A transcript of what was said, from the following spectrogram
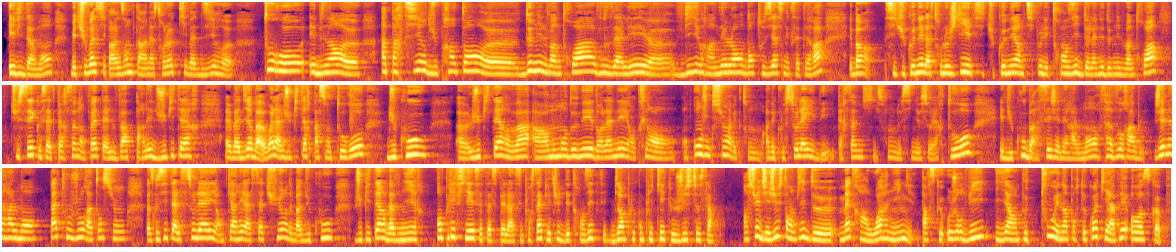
évidemment, mais tu vois si par exemple tu as un astrologue qui va te dire euh, Taureau, eh bien, euh, à partir du printemps 2023, vous allez vivre un élan d'enthousiasme, etc. Eh ben, si tu connais l'astrologie et si tu connais un petit peu les transits de l'année 2023, tu sais que cette personne, en fait, elle va parler de Jupiter. Elle va dire, bah voilà, Jupiter passe en taureau, du coup, euh, Jupiter va à un moment donné dans l'année entrer en, conjonction avec, ton, avec le soleil des personnes qui sont de signe solaire taureau, et du coup, bah, c'est généralement favorable. Généralement, pas toujours, attention, parce que si tu le soleil en carré à Saturne, et bah, du coup, Jupiter va venir amplifier cet aspect-là. C'est pour ça que l'étude des transits, c'est bien plus compliqué que juste ça. Ensuite, j'ai juste envie de mettre un warning parce qu'aujourd'hui, il y a un peu tout et n'importe quoi qui est appelé horoscope.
